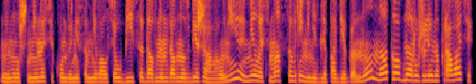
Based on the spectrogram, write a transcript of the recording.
мой муж ни на секунду не сомневался, убийца давным-давно сбежала. У нее имелась масса времени для побега, но Нату обнаружили на кровати.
